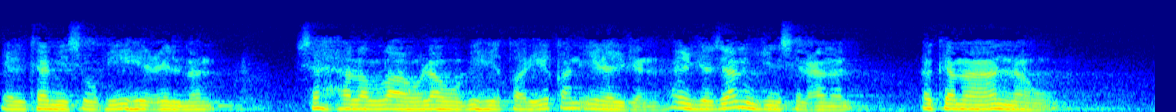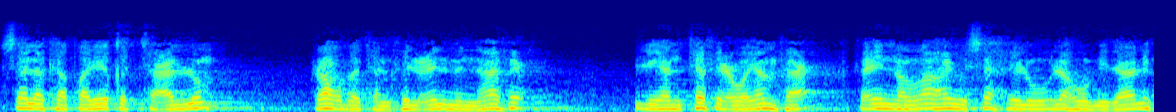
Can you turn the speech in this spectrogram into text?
يلتمس فيه علما سهل الله له به طريقا إلى الجنة. الجزاء من جنس العمل. فكما أنه سلك طريق التعلم رغبة في العلم النافع لينتفع وينفع فإن الله يسهل له بذلك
